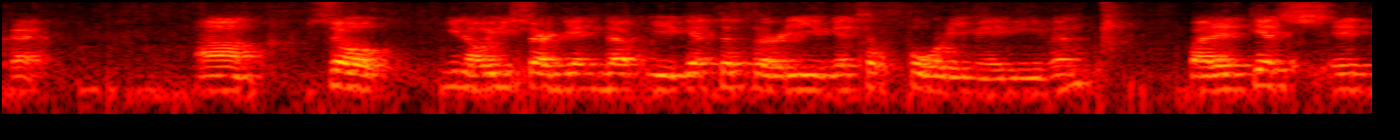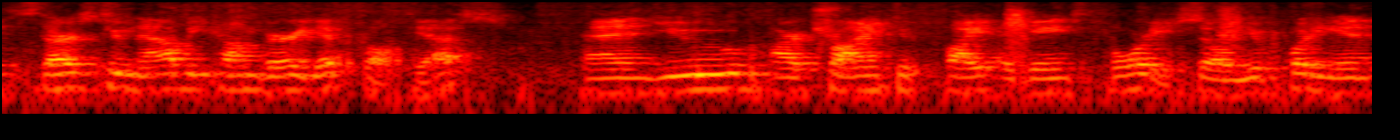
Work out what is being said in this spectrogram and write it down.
okay. Um, so, you know, you start getting to, you get to thirty, you get to forty maybe even, but it gets, it starts to now become very difficult, yes? And you are trying to fight against forty, so you're putting in,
